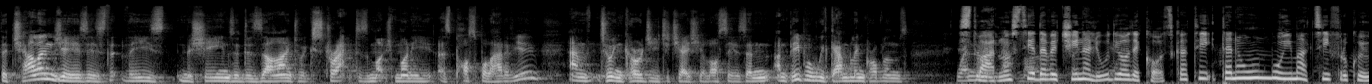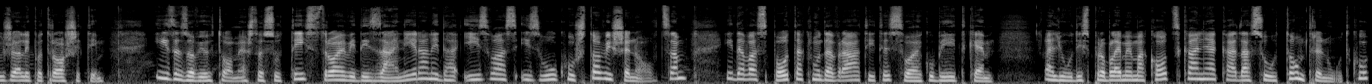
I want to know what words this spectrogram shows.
The challenge is, is that these machines are designed to extract as much money as possible out of you and to encourage you to chase your losses. And, and people with gambling problems Stvarnost je da većina ljudi ode kockati te na umu ima cifru koju želi potrošiti. Izazov je u tome što su ti strojevi dizajnirani da iz vas izvuku što više novca i da vas potaknu da vratite svoje gubitke a ljudi s problemima kockanja kada su u tom trenutku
